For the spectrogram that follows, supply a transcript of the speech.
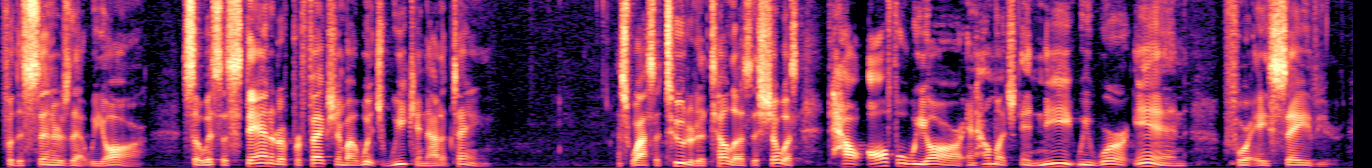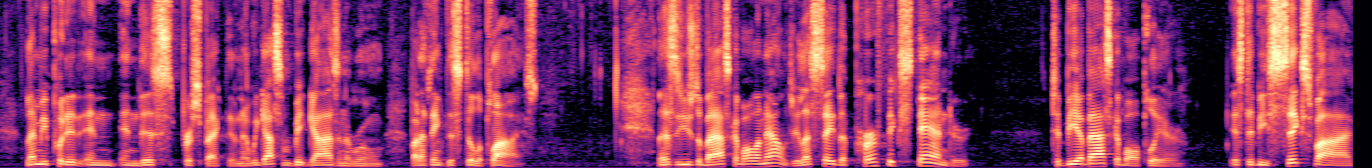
for the sinners that we are. So it's a standard of perfection by which we cannot obtain. That's why it's a tutor to tell us, to show us how awful we are and how much in need we were in for a Savior. Let me put it in, in this perspective. Now, we got some big guys in the room, but I think this still applies. Let's use the basketball analogy. Let's say the perfect standard to be a basketball player is to be 6'5,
